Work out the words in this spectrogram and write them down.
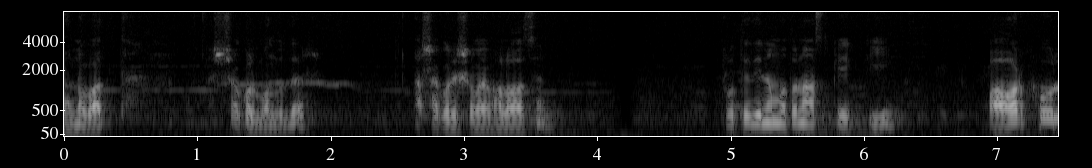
ধন্যবাদ সকল বন্ধুদের। আশা করি সবাই ভালো আছেন। প্রতিদিনের মতন আজকে একটি পাওয়ারফুল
